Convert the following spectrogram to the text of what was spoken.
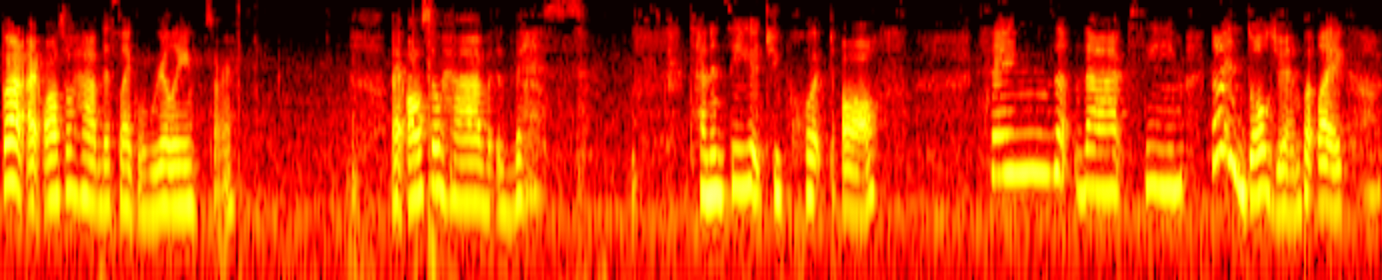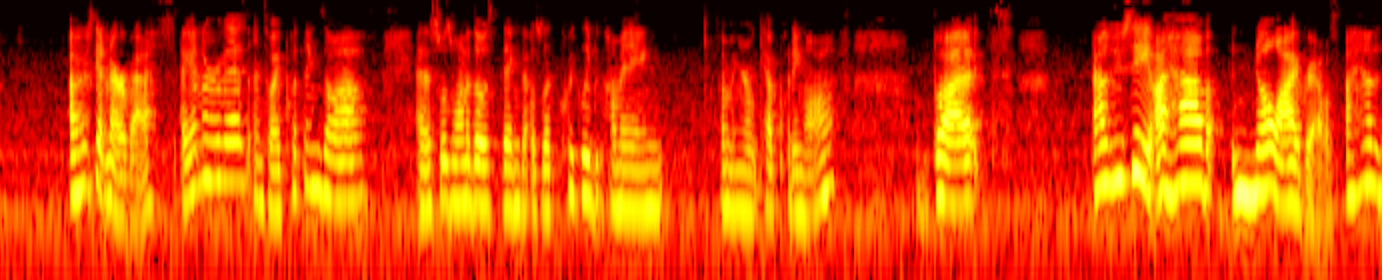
But I also have this like really, sorry. I also have this tendency to put off things that seem not indulgent, but like I just get nervous. I get nervous and so I put things off. And this was one of those things that was like quickly becoming something I kept putting off. But as you see, I have no eyebrows. I have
